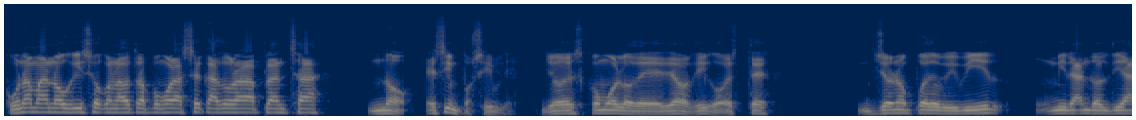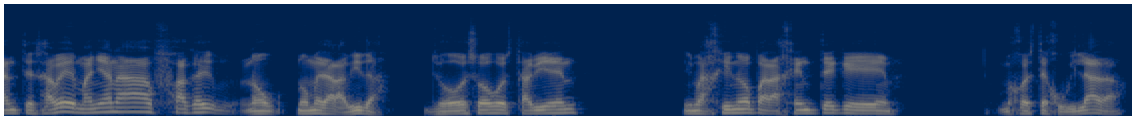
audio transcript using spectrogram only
con una mano guiso, con la otra pongo la secadora a la plancha. No, es imposible. Yo es como lo de, ya os digo, este, yo no puedo vivir mirando el día antes, a ver, mañana, no, no me da la vida. Yo eso está bien, imagino, para gente que mejor esté jubilada.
